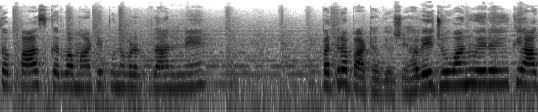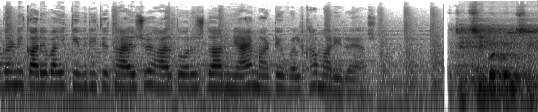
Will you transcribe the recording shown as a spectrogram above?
તપાસ કરવા માટે પુનઃવડાપ્રધાનને પત્ર પાઠવ્યો છે. હવે જોવાનું એ રહ્યું કે આગળની કાર્યવાહી કેવી રીતે થાય છે. હાલ તો અરજદાર ન્યાય માટે વલખા મારી રહ્યા છે. અજીતસિંહ બળવંતસિંહ,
